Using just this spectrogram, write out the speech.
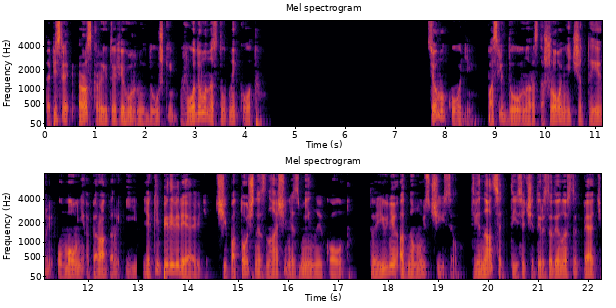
Та після розкритої фігурної дужки вводимо наступний код. В цьому коді послідовно розташовані 4 умовні оператори І, які перевіряють, чи поточне значення змінної код дорівнює одному із чисел. 12495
